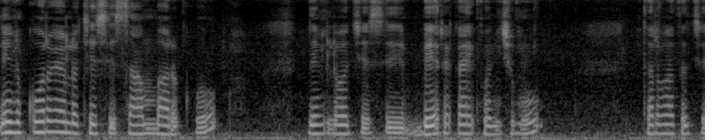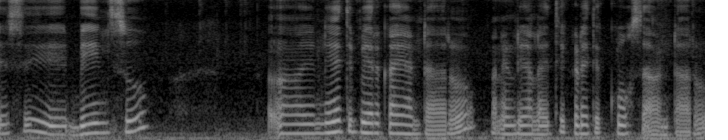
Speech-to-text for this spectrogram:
నేను కూరగాయలు వచ్చేసి సాంబారుకు దీంట్లో వచ్చేసి బీరకాయ కొంచెము తర్వాత వచ్చేసి బీన్స్ నేతి బీరకాయ అంటారు. మన ఇండియాలో అయితే ఇక్కడైతే కూస అంటారు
